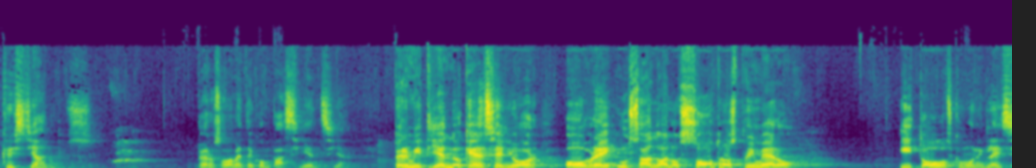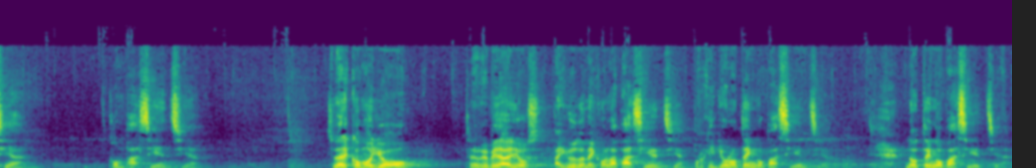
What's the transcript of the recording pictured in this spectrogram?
cristianos, pero solamente con paciencia, permitiendo que el Señor obre usando a nosotros primero y todos como una iglesia con paciencia. Si eres como yo, tengo que pedir a Dios, ayúdame con la paciencia, porque yo no tengo paciencia. No tengo paciencia.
